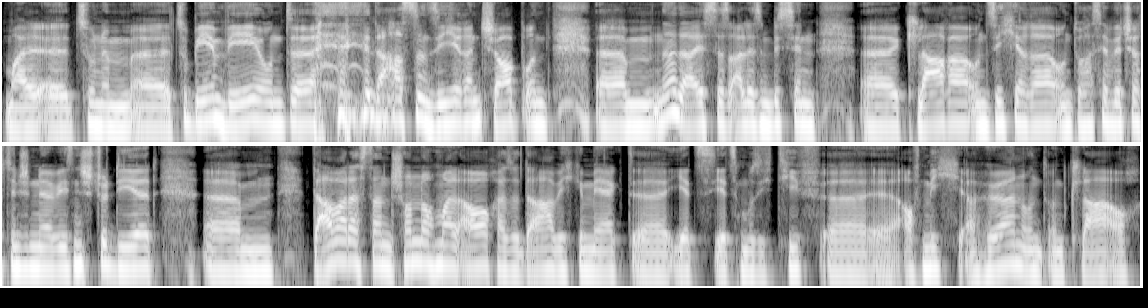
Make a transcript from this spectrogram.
mal äh, zu einem äh, zu BMW und äh, da hast du einen sicheren Job und ähm, ne, da ist das alles ein bisschen äh, klarer und sicherer und du hast ja Wirtschaftsingenieurwesen studiert. Ähm, da war das dann schon nochmal auch, also da habe ich gemerkt, äh, jetzt jetzt muss ich tief äh, auf mich hören und und klar auch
